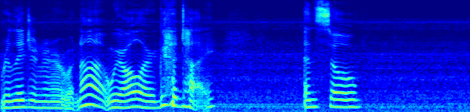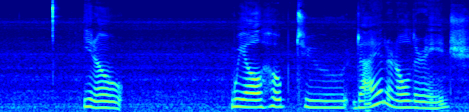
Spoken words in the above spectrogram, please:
religion or whatnot, we all are gonna die. And so, you know, we all hope to die at an older age.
